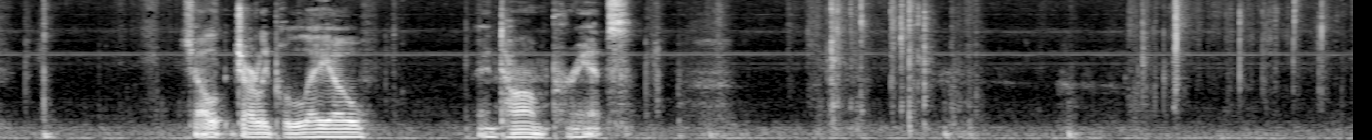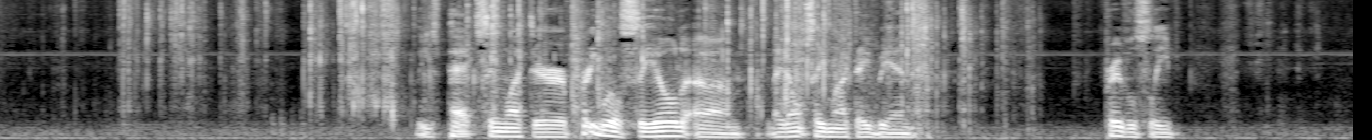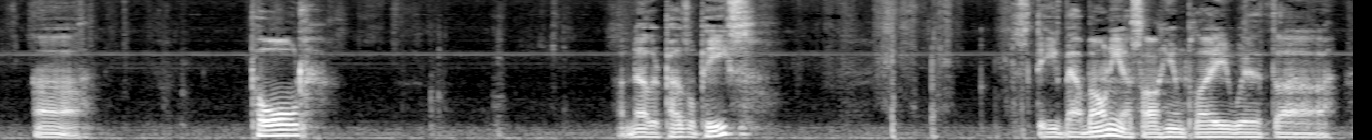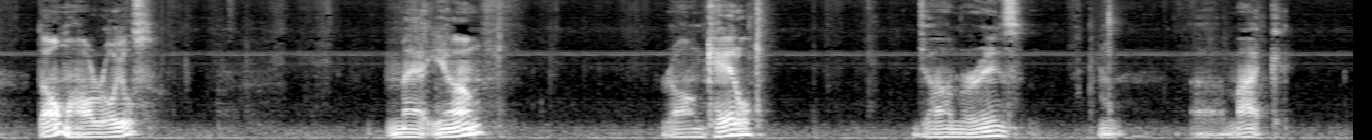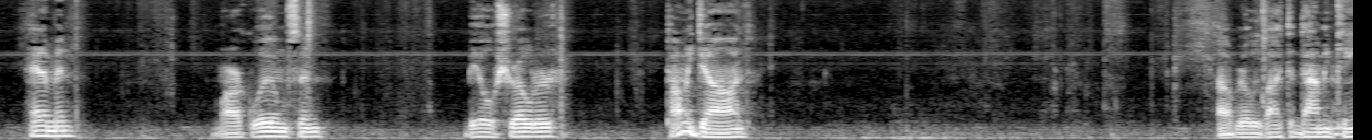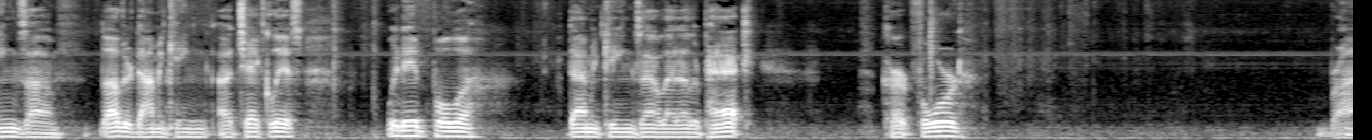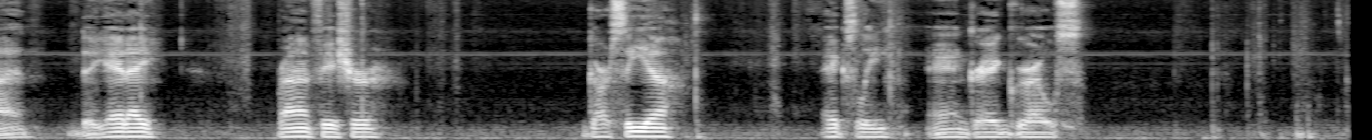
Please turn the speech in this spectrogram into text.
Charlie Puleo, and Tom Prince. These packs seem like they're pretty well sealed. Um, they don't seem like they've been previously uh, pulled. Another puzzle piece. Steve Balboni, I saw him play with uh, the Omaha Royals. Matt Young. Ron Kittle, John Marines, uh, Mike Henneman, Mark Williamson, Bill Schroeder, Tommy John. I really like the Diamond Kings, um, the other Diamond King uh, checklist. We did pull a Diamond Kings out of that other pack. Curt Ford, Brian Dayett, Brian Fisher, Garcia, Exley, and Greg Gross.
